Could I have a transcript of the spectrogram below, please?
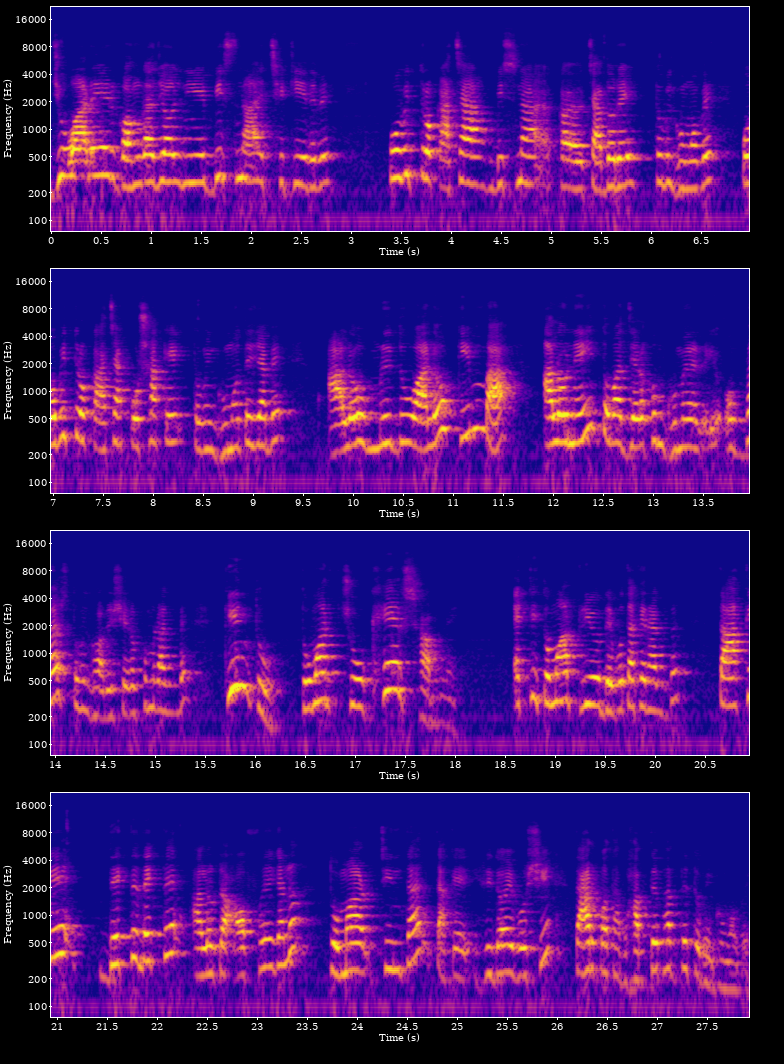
জোয়ারের গঙ্গা জল নিয়ে বিছনায় ছিটিয়ে দেবে। পবিত্র কাঁচা বিছনা চাদরে তুমি ঘুমোবে। পবিত্র কাঁচা পোশাকে তুমি ঘুমোতে যাবে। আলো, মৃদু আলো কিংবা আলো নেই, তোমার যেরকম ঘুমের অভ্যাস তুমি ঘরে সেরকম রাখবে। কিন্তু তোমার চোখের সামনে একটি তোমার প্রিয় দেবতাকে রাখবে। তাকে দেখতে দেখতে আলোটা অফ হয়ে গেল। তোমার চিন্তায় তাকে হৃদয়ে বসিয়ে তার কথা ভাবতে ভাবতে তুমি ঘুমোবে।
